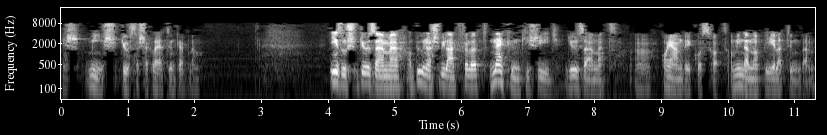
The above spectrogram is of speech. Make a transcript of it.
és mi is győztesek lehetünk ebben. Jézus győzelme a bűnös világ fölött nekünk is így győzelmet ajándékozhat a mindennapi életünkben.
